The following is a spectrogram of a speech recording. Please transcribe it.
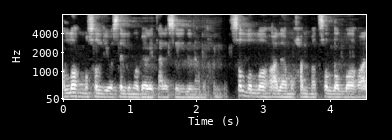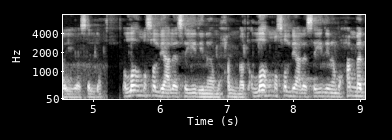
اللهم صل وسلم وبارك على سيدنا محمد. صلى الله على محمد صلى الله عليه وسلم. اللهم صل على سيدنا محمد. اللهم صل على سيدنا محمد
